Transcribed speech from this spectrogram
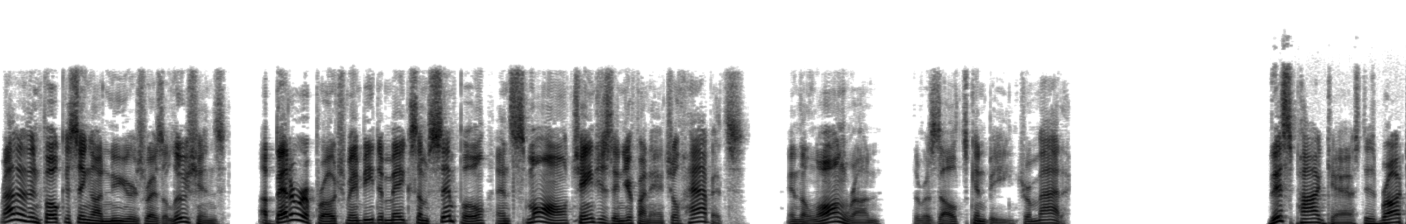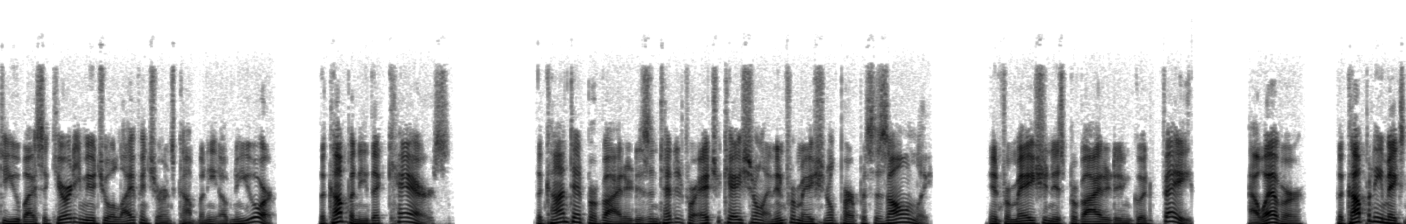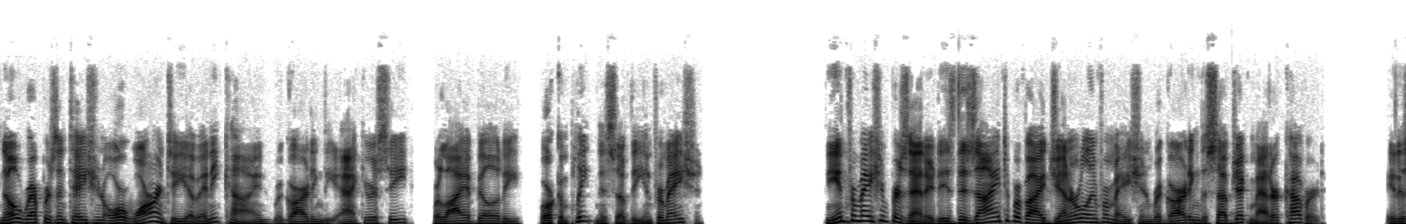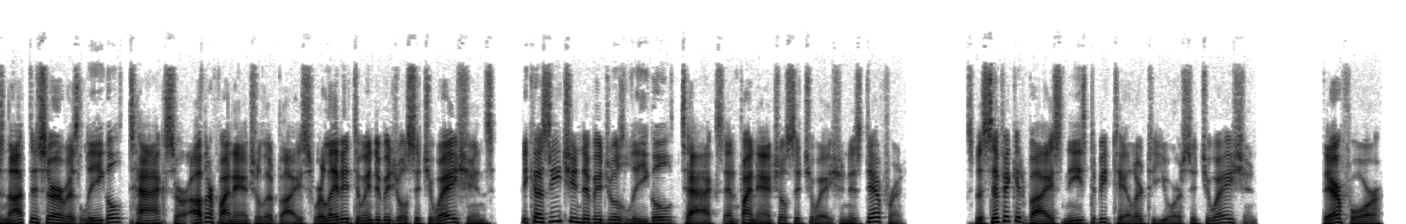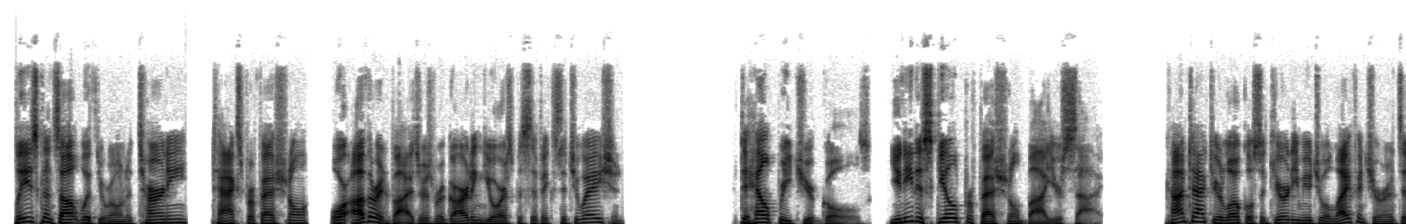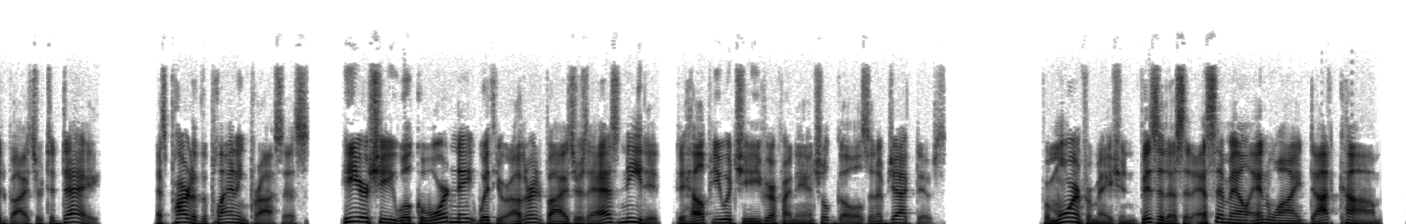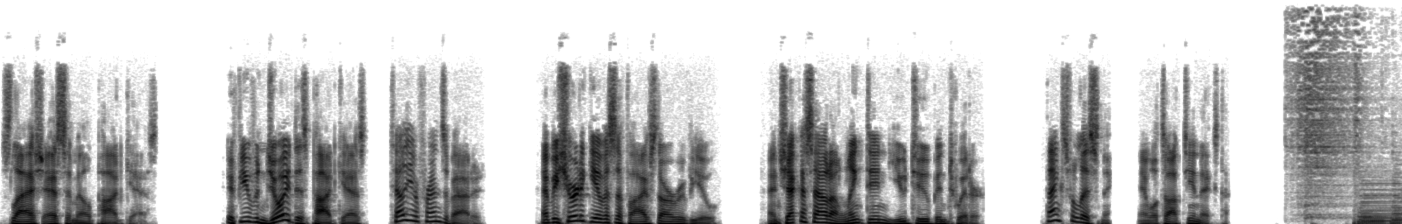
Rather than focusing on New Year's resolutions, a better approach may be to make some simple and small changes in your financial habits. In the long run, the results can be dramatic. This podcast is brought to you by Security Mutual Life Insurance Company of New York the company that cares. The content provided is intended for educational and informational purposes only. Information is provided in good faith. However, the company makes no representation or warranty of any kind regarding the accuracy, reliability, or completeness of the information. The information presented is designed to provide general information regarding the subject matter covered. It is not to serve as legal, tax, or other financial advice related to individual situations because each individual's legal, tax, and financial situation is different. Specific advice needs to be tailored to your situation. Therefore, please consult with your own attorney, tax professional, or other advisors regarding your specific situation. To help reach your goals, you need a skilled professional by your side. Contact your local Security Mutual life insurance advisor today. As part of the planning process, he or she will coordinate with your other advisors as needed to help you achieve your financial goals and objectives. For more information, visit us at smlny.com slash smlpodcast. If you've enjoyed this podcast, tell your friends about it. And be sure to give us a five-star review. And check us out on LinkedIn, YouTube, and Twitter. Thanks for listening, and we'll talk to you next time.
